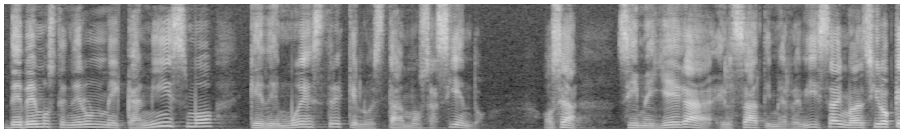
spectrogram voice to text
debemos tener un mecanismo que demuestre que lo estamos haciendo. O sea, si me llega el SAT y me revisa y me va a decir, ok,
